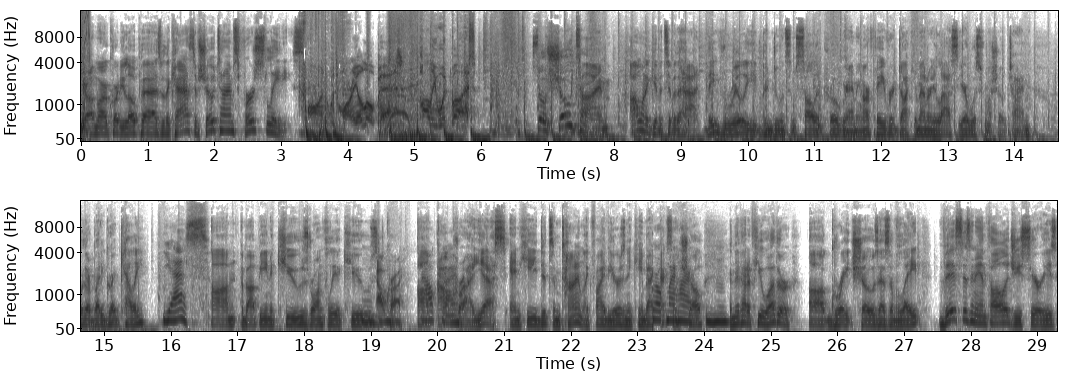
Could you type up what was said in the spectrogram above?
You're on Mario Courtney Lopez with a cast of Showtime's First Ladies. On with Mario Lopez, Hollywood Buzz. So Showtime, I want to give a tip of the hat. They've really been doing some solid programming. Our favorite documentary last year was from Showtime with our buddy Greg Kelley yes. um, about being accused, wrongfully accused. Outcry. Uh, Outcry. Outcry, yes. And he did some time, like five years, and he came back. Broke my Excellent heart. Mm-hmm. show. And they've had a few other uh, great shows as of late. This is an anthology series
